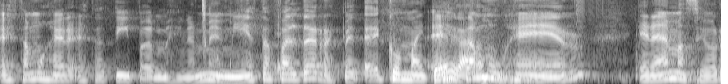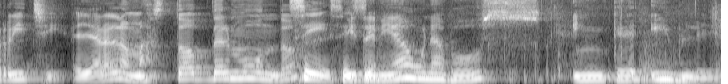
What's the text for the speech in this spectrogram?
esta mujer, esta tipa, imagíname a mí, esta falta de respeto. eh, con Maite Esta Delgado. mujer era demasiado richie. Ella era lo más top del mundo. Sí, sí, Y sí. tenía una voz increíble.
